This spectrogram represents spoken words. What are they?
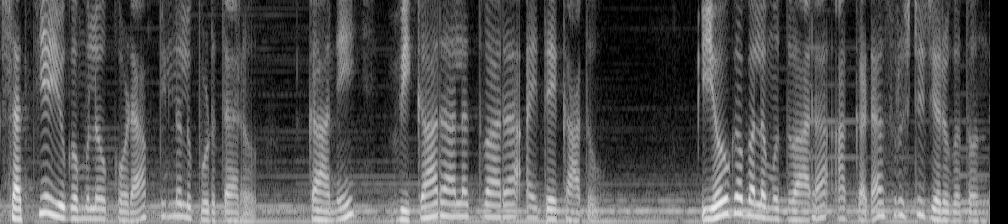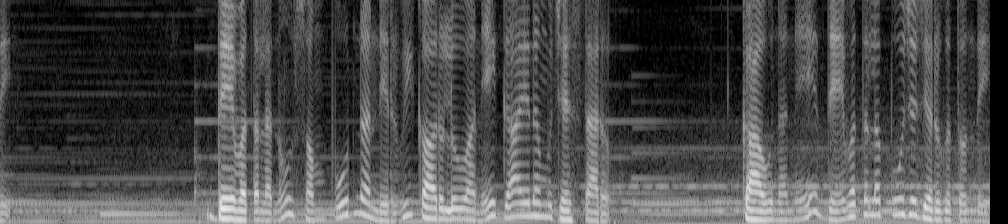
సత్యయుగములో కూడా పిల్లలు పుడతారు. కానీ వికారాల ద్వారా అయితే కాదు. యోగ బలము ద్వారా అక్కడ సృష్టి జరుగుతుంది. దేవతలను సంపూర్ణ నిర్వికారులు అని గాయనము చేస్తారు. కావుననే దేవతల పూజ జరుగుతుంది.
